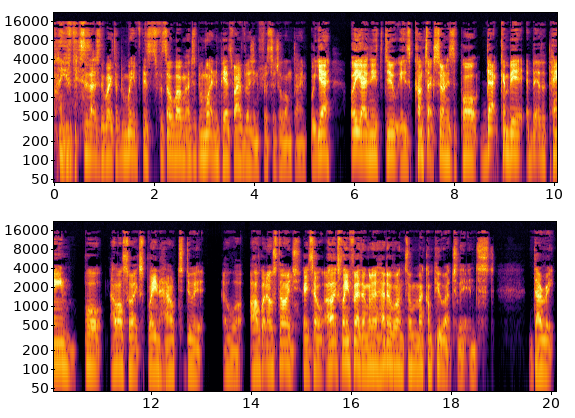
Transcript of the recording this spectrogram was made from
believe this has actually worked. I've been waiting for this for so long. I've just been wanting the PS5 version for such a long time. But yeah, all you guys need to do is contact Sony support. That can be a bit of a pain, but I'll also explain how to do it. Oh, what? Oh, I've got no storage. Okay, so I'll explain further. I'm going to head over onto my computer actually and just direct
